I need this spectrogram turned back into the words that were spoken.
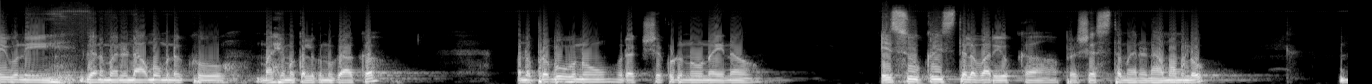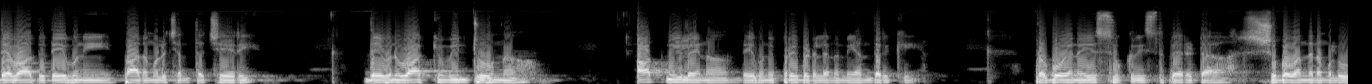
దేవుని ఘనమైన నామమునకు మహిమ కలుగును గాక మన ప్రభువును రక్షకుడునునైన యేసుక్రీస్తుల వారి యొక్క ప్రశస్తమైన నామములో దేవాది దేవుని పాదములు చెంత చేరి దేవుని వాక్యం వింటూ ఉన్న ఆత్మీయులైన దేవుని ప్రియబిడలైన మీ అందరికీ ప్రభు అయిన యేసుక్రీస్తు పేరిట శుభవందనములు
